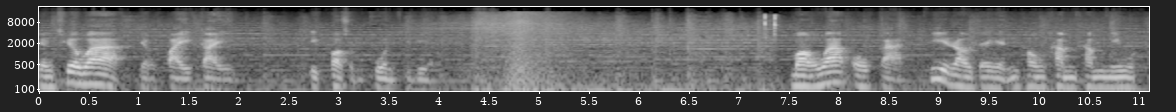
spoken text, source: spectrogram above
ยังเชื่อว่ายังไปไกลอีกพอสมควรทีเดียว มองว่าโอกาสที่เราจะเห็นทองคำทำนิวไฮ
